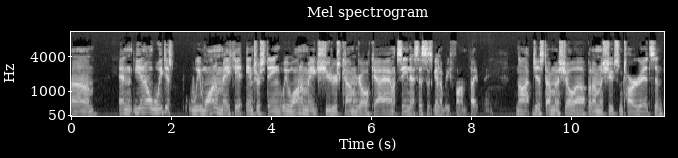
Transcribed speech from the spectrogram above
Um, and you know, we just we want to make it interesting. We want to make shooters come and go. Okay, I haven't seen this. This is going to be fun type thing. Not just I'm going to show up and I'm going to shoot some targets and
